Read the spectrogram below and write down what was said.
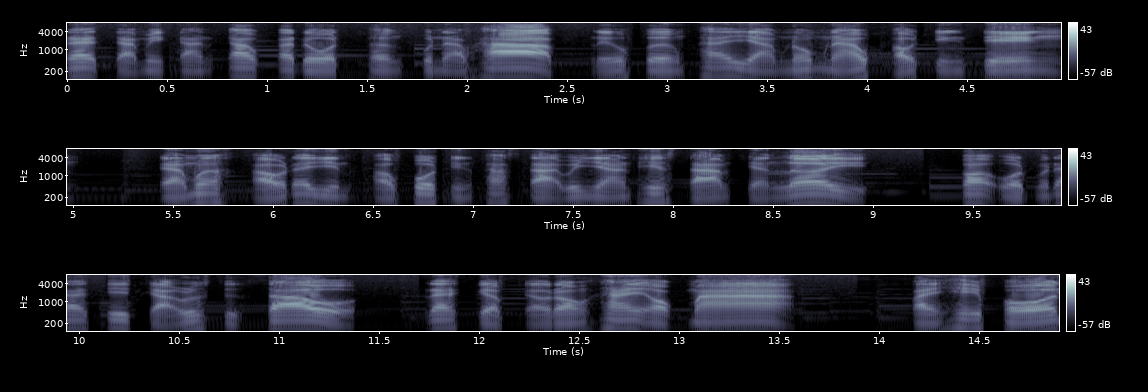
และจะมีการก้าวกระโดดเชิงคุณภาพ หรือเฟิงพยายามโน้มน้าวเขาจริง ๆ แต่เมื่อเขาได้ยินเขาพูดถึงทักษะวิญญาณที่3เขียนเลย ก็อดไม่ได้ที่จะรู้สึกเศร้า และเกือบจะร้องไห้ออกมา ไปให้พ้น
